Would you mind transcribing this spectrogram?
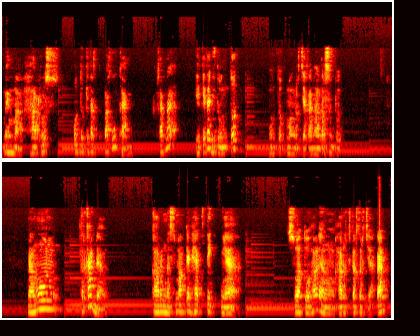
memang harus untuk kita lakukan karena ya kita dituntut untuk mengerjakan hal tersebut. Namun terkadang karena semakin hektiknya suatu hal yang harus kita kerjakan,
